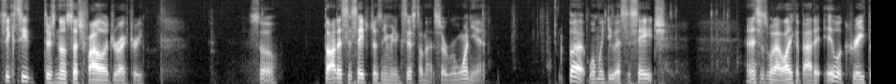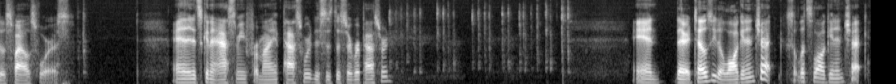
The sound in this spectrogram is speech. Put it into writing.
so you can see there's no such file or directory. So .ssh doesn't even exist on that server 1 yet. But when we do SSH, and this is what I like about it, it will create those files for us. And it's going to ask me for my password. This is the server password. And there it tells you to log in and check. So let's log in and check.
